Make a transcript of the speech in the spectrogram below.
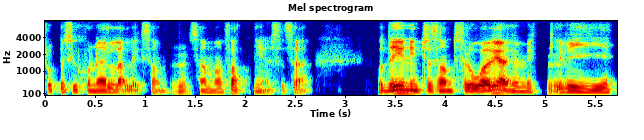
propositionella liksom, mm. sammanfattningar så att säga. Och det är en intressant fråga hur mycket mm. vi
